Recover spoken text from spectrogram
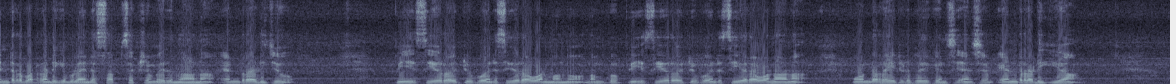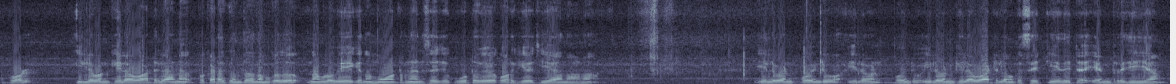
എന്റർ ബട്ടൺ അടിക്കുമ്പോൾ അതിന്റെ സബ് സെക്ഷൻ വരുന്നതാണ്. എന്റർ അടിച്ചു. P zero two point zero one വന്നു. നമുക്ക് P zero two point zero one ആണ് മോണിന്റെ റേറ്റഡ് ഫ്രീക്വൻസി. അതിനുശേഷം എന്റർ അടിക്കുക. അപ്പോൾ ഇലവൻ കിലോ വാട്ടിലാണ് ഇപ്പോൾ കിടക്കുന്നത്. നമുക്കത് നമ്മൾ ഉപയോഗിക്കുന്ന മോട്ടറിനനുസരിച്ച് കൂട്ടുകയോ കുറയ്ക്കുകയോ ചെയ്യാവുന്നതാണ്. Eleven point eleven point eleven kilo വാട്ടിൽ നമുക്ക് സെറ്റ് ചെയ്തിട്ട് എൻട്രി ചെയ്യാം.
